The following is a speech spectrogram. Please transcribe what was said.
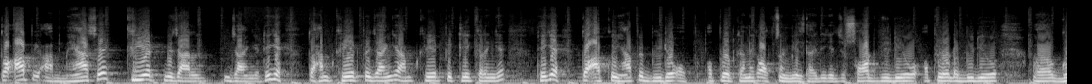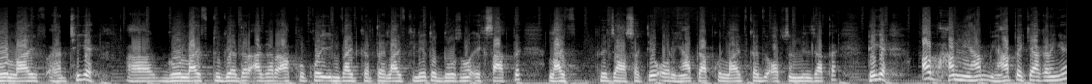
तो आप यहाँ से क्रिएट में जा जाएँगे, ठीक है? तो हम क्रिएट पे जाएँगे, हम क्रिएट पे क्लिक करेंगे, ठीक है? तो आपको यहाँ पे वीडियो अपलोड करने का ऑप्शन मिलता है। देखिए, जो short video upload video go life ठीक है? गो लाइफ टुगेदर अगर आपको कोई इनवाइट करता है लाइव के लिए तो दोनों एक साथ पे लाइव पे जा सकते हो और यहाँ पे आपको लाइव का भी ऑप्शन मिल जाता है ठीक है? अब हम यहाँ यहाँ पे क्या करेंगे?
